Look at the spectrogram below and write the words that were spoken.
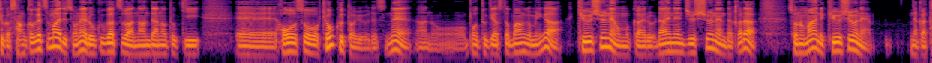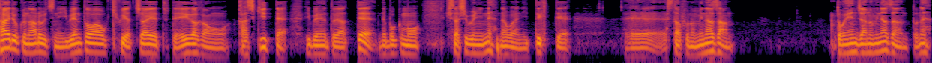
ていうか3ヶ月前ですよね。6月はなんであの時、えー、放送局というですね、あの、ポッドキャスト番組が9周年を迎える。来年10周年だから、その前の9周年。なんか体力のあるうちにイベントは大きくやっちゃえって言って映画館を貸し切ってイベントやって、で、僕も久しぶりにね、名古屋に行ってきて、えー、スタッフの皆さんと演者の皆さんとね、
